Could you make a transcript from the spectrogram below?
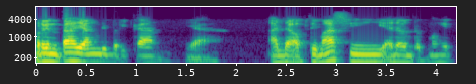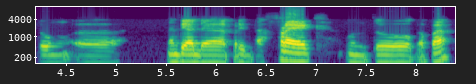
perintah yang diberikan ya. Ada optimasi, ada untuk menghitung uh, nanti ada perintah frag untuk apa?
